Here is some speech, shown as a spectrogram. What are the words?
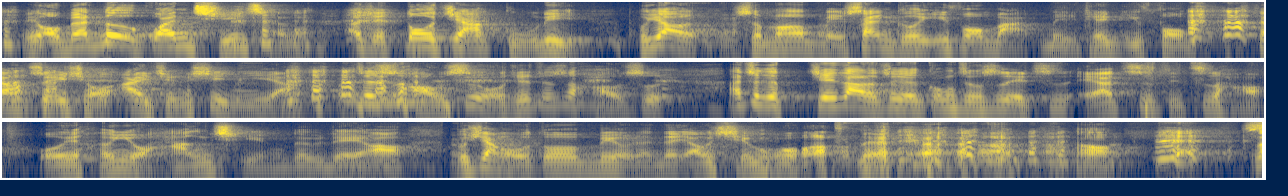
我们要乐观其成，而且多加鼓励，不要什么每三格一封嘛，每天一封，像追求爱情信一样，这是好事，我觉得这是好事。啊，这个接到的这个工程师也自也要自己自豪，我也很有行情，对不对啊？不像我都没有人在邀请我，哦，是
